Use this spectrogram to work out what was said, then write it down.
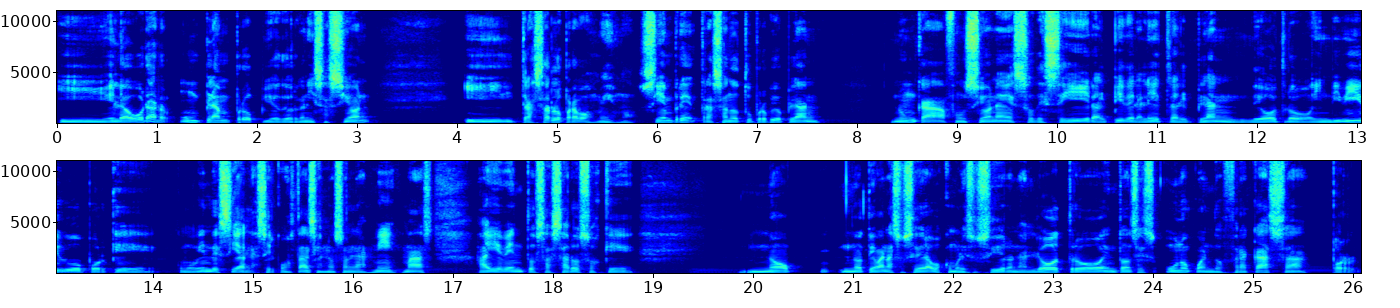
y elaborar un plan propio de organización y trazarlo para vos mismo. Siempre trazando tu propio plan. Nunca funciona eso de seguir al pie de la letra el plan de otro individuo porque, como bien decía, las circunstancias no son las mismas. Hay eventos azarosos que no no te van a suceder a vos como le sucedieron al otro. Entonces uno cuando fracasa por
